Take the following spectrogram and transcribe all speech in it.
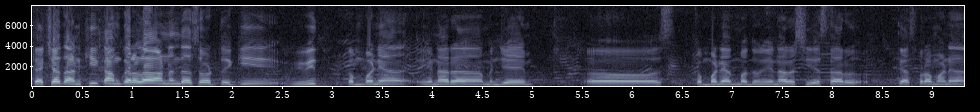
त्याच्यात आणखी काम करायला आनंद असं वाटतो आहे की विविध कंपन्या येणारा म्हणजे कंपन्यांमधून येणारं सी एस आर त्याचप्रमाणे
